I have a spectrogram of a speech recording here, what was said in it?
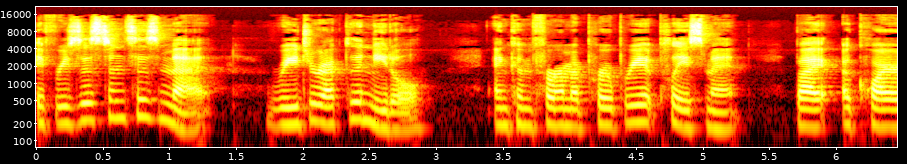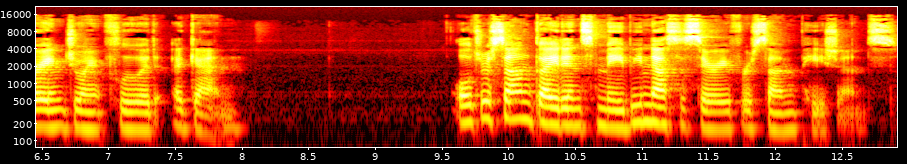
If resistance is met, redirect the needle and confirm appropriate placement by acquiring joint fluid again. Ultrasound guidance may be necessary for some patients.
